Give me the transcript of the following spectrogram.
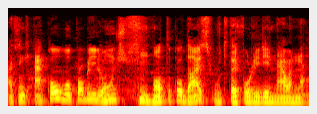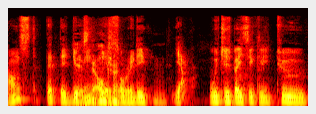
I think Apple will probably launch multiple dice, which they've already now announced that they're doing. Yes, the There's Ultra. already, mm. yeah, which is basically two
